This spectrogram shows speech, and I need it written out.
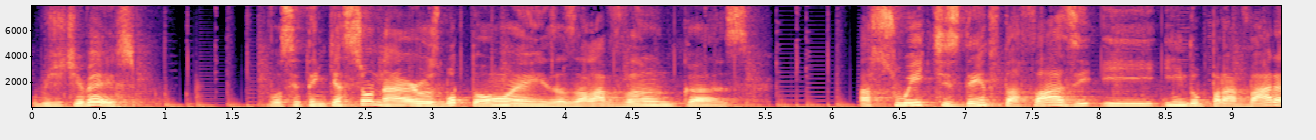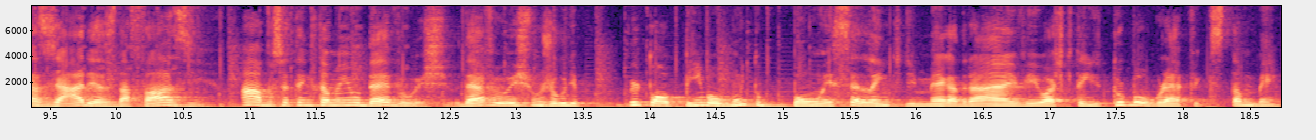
O objetivo é esse. Você tem que acionar os botões, as alavancas, as switches dentro da fase e indo para várias áreas da fase ah, você tem também o Devil Wish. O Devil Wish é um jogo de Virtual Pinball muito bom, excelente de Mega Drive. Eu acho que tem de Turbo Graphics também.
